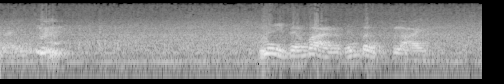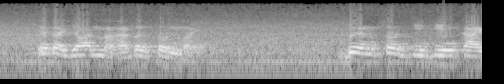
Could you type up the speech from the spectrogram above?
ไหน นี่เป็นว่ากันถึงเบื้องปลาย แล้วก็ย้อนมาหาเบื้องต้นใหม่ เบื้องต้นจริงๆการ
